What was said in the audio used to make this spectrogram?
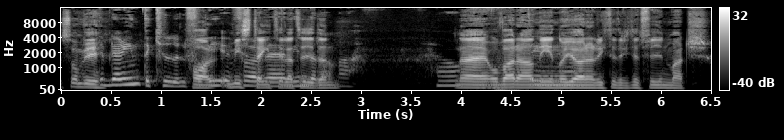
som Det vi... blir inte kul för Har vi- för, misstänkt eh, hela tiden. Ja. Nej, och Varann Det- in och gör en riktigt, riktigt fin match.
